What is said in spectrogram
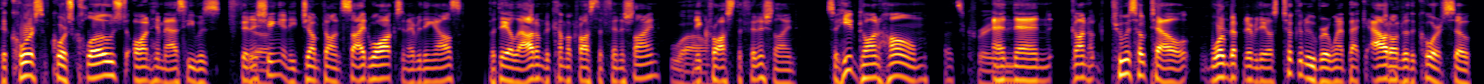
The course, of course, closed on him as he was finishing, and he jumped on sidewalks and everything else. But they allowed him to come across the finish line, Wow, and he crossed the finish line. So he had gone home that's crazy. and then gone to his hotel, warmed up and everything else, took an Uber, and went back out onto the course. So,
